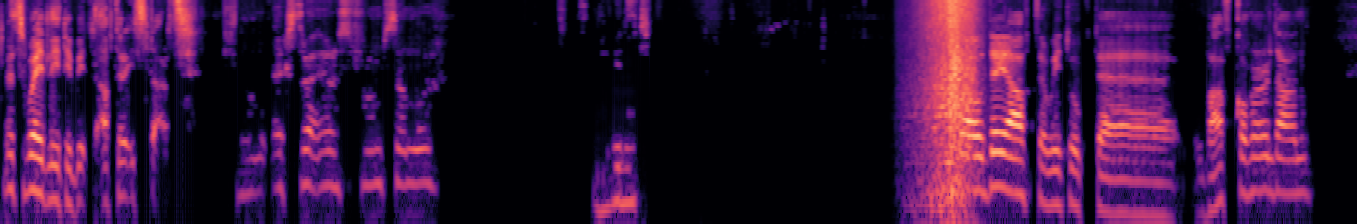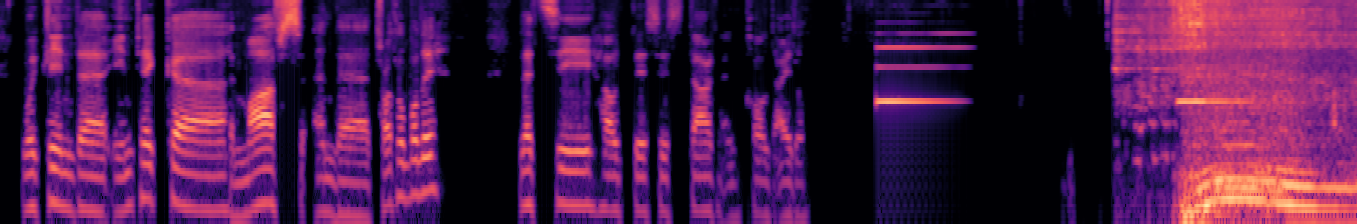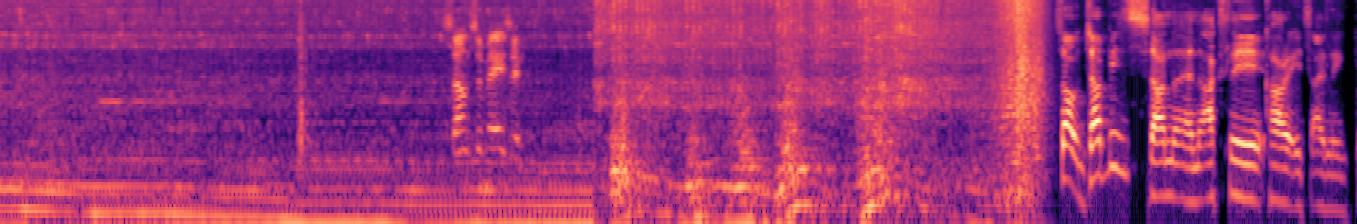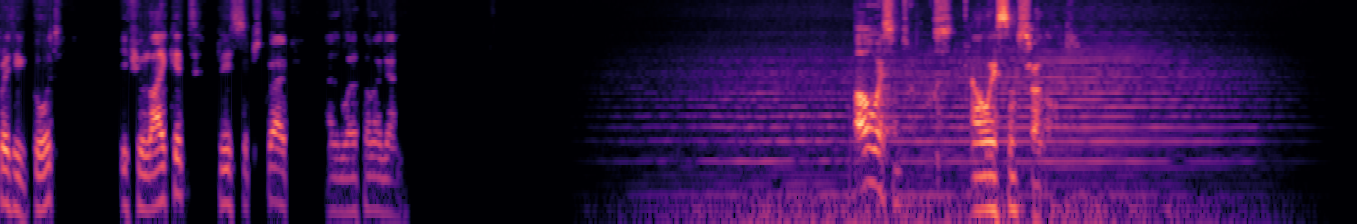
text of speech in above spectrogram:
Let's wait a little bit after it starts. Some extra air from somewhere. Maybe not. So day after we took the valve cover down, we cleaned the intake, uh, the muffs and the throttle body. Let's see how this is done and cold idle. Sounds amazing. So job is done and actually car is idling pretty good. If you like it, please subscribe and welcome again. Always some troubles. Always some struggle.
